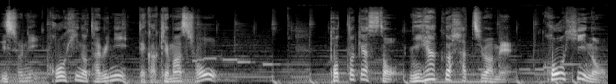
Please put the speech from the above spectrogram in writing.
一緒にコーヒーの旅に出かけましょう。ポッドキャスト208話目コーヒーの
